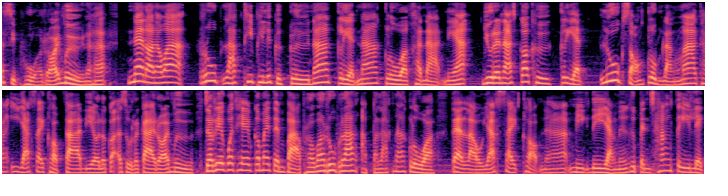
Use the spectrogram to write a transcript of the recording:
50 หัวร้อยมือนะฮะ แน่นอนนะว่ารูปลักษณ์ที่พิลึกกึกกลือน่าเกลียดน่ากลัวขนาดเนี้ยยูเรนัสก็คือเกลียด ลูก 2 กลุ่มหลังมากทั้งอียักษ์ไซคลอปตาเดียวแล้วก็อสูรกายร้อยมือ จะเรียกว่าเทพก็ไม่เต็มปากเพราะว่ารูปร่างอัปลักษณ์น่ากลัว แต่เหล่ายักษ์ไซคลอปนะฮะมีดีอย่างหนึ่งคือเป็นช่างตีเหล็ก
